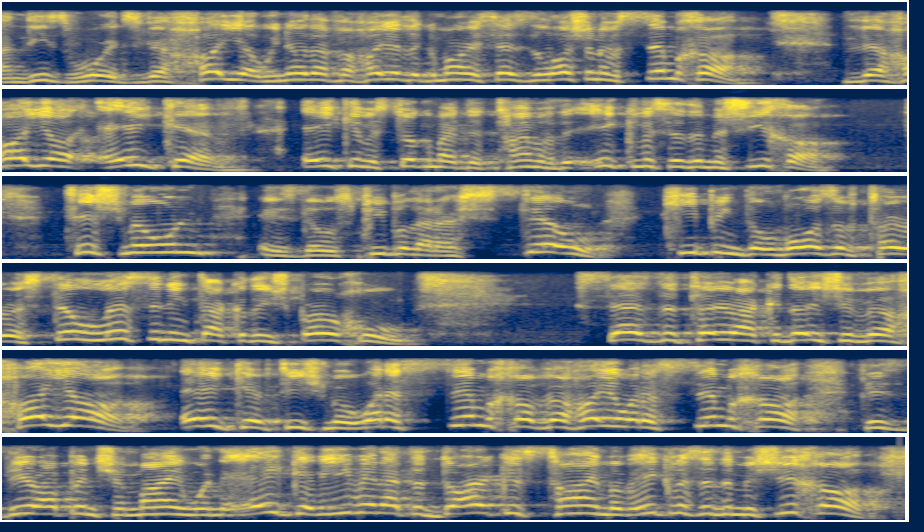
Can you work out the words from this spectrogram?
And these words, V'haya, we know that V'haya, the Gemara says the Lashon of Simcha. V'haya Ekev. Ekev is talking about the time of the Ikvis of the Mashiach. Tishmeun is those people that are still keeping the laws of Torah, still listening to HaKadosh Baruch Hu. Says the Torah Kadosh v'haya Ekev Tishma. What a simcha v'haya. What a simcha. This there up in Shemayim when Ekev, even at the darkest time of Ekvis of the Mashiach,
